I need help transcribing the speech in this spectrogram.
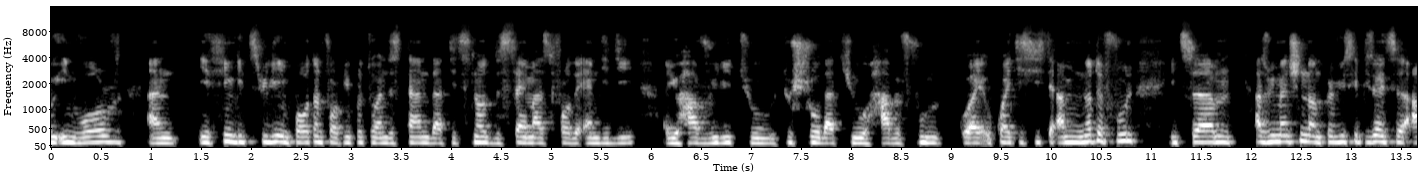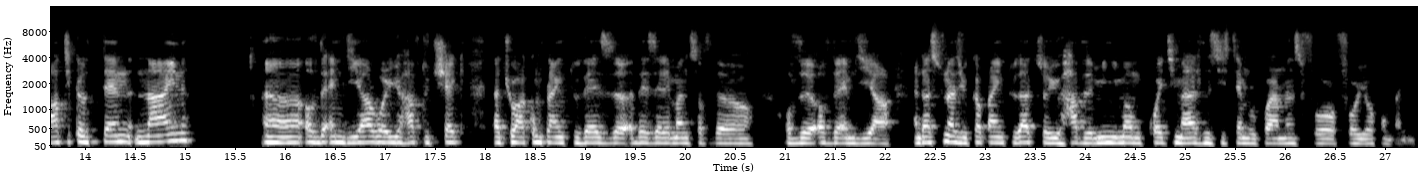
to involve. And I think it's really important for people to understand that it's not the same as for the MDD. You have really to to show that you have a full quality system. I mean, not a full. It's um, as we mentioned on previous episodes, it's Article 10.9 uh, of the MDR, where you have to check that you are complying to these uh, these elements of the of the of the MDR. And as soon as you're complying to that, so you have the minimum quality management system requirements for for your company.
